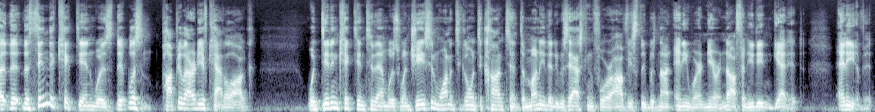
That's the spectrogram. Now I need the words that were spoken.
Uh, the, the thing that kicked in was that listen, popularity of catalog. What didn't kick into them was when Jason wanted to go into content, the money that he was asking for obviously was not anywhere near enough, and he didn't get it, any of it.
